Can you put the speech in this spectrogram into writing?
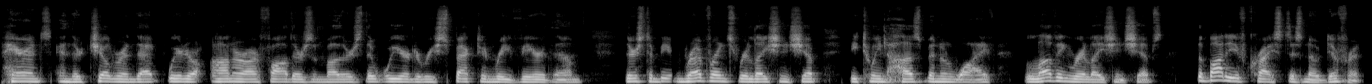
parents and their children that we're to honor our fathers and mothers, that we are to respect and revere them. There's to be a reverence relationship between husband and wife, loving relationships. The body of Christ is no different.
